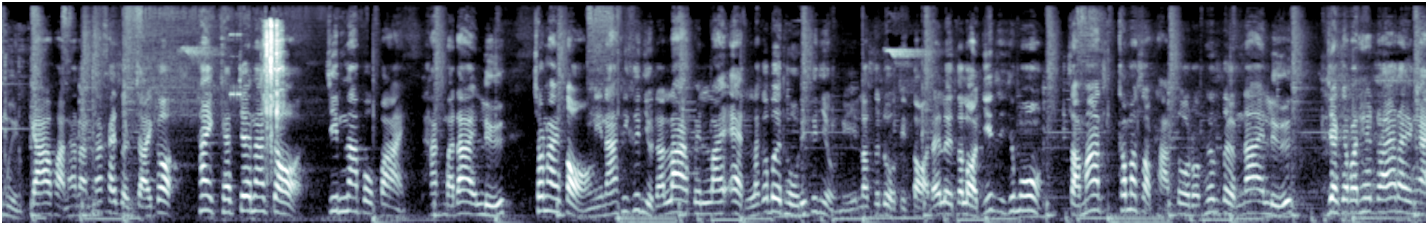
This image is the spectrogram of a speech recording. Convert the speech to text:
519,000เท่านั้น ถ้าใครสนใจก็ให้แคปเจอร์หน้าจอ จิ้มหน้าโปรไฟล์ทักมาได้หรือ ช่องทางต่อนี้นะที่ขึ้นอยู่ด้านล่างเป็น Line แอดแล้วก็เบอร์โทรที่ขึ้นอยู่นี้เราสะดวกติดต่อได้เลยตลอด 24 ชั่วโมง สามารถเข้ามาสอบถามตัวรถเพิ่มเติมได้ หรืออยากจะประเทศร้ายอะไรยังไง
